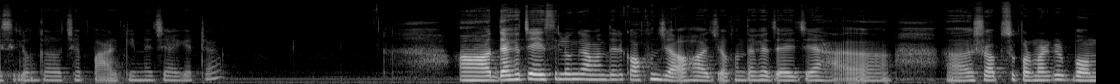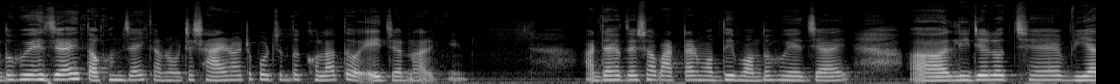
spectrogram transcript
এসি লঙ্কার হচ্ছে পার্কিংয়ের জায়গাটা। দেখা যায় এসি লঙ্গে আমাদের কখন যাওয়া হয়? যখন দেখা যায় যে সব সুপার মার্কেট বন্ধ হয়ে যায়, তখন যাই, কারণ ওটা সাড়ে নয়টা পর্যন্ত খোলা তো, এই জন্য আর কি আর দেখা যায় সব আটটার মধ্যেই বন্ধ হয়ে যায়। লিডেল হচ্ছে ভিয়া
